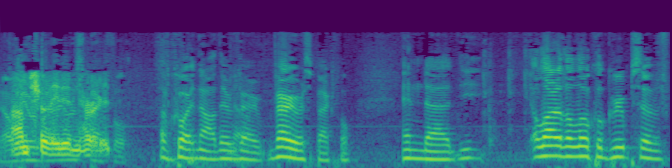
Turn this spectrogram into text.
No, I'm we sure they didn't hurt it. Of course, no, they're very very respectful, and uh, y- a lot of the local groups have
